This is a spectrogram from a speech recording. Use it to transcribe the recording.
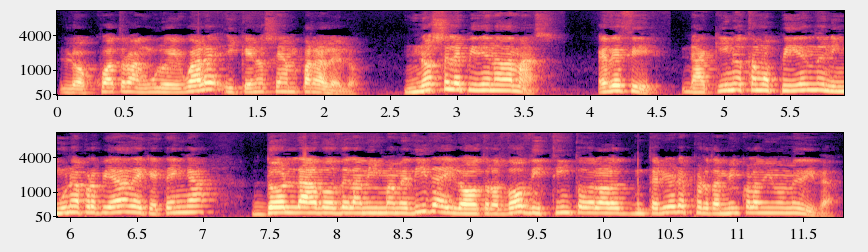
los cuatro ángulos iguales y que no sean paralelos. No se le pide nada más. Es decir, aquí no estamos pidiendo ninguna propiedad de que tenga dos lados de la misma medida y los otros dos distintos de los anteriores, pero también con la misma medida.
